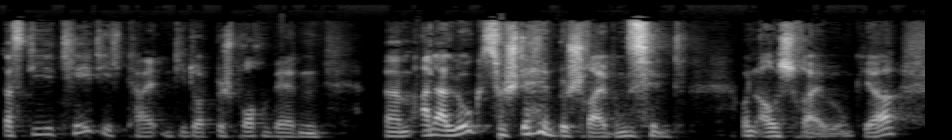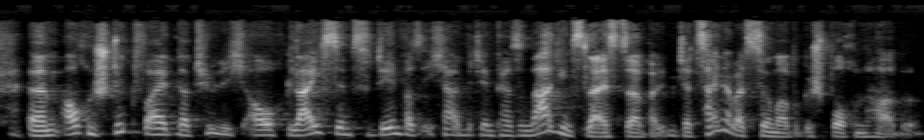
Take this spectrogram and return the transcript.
dass die Tätigkeiten, die dort besprochen werden, ähm, analog zur Stellenbeschreibung sind und Ausschreibung, ja. Ähm, auch ein Stück weit natürlich auch gleich sind zu dem, was ich halt mit dem Personaldienstleister, mit der Zeitarbeitsfirma gesprochen habe.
